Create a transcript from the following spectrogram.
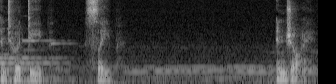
into a deep sleep. Enjoy.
